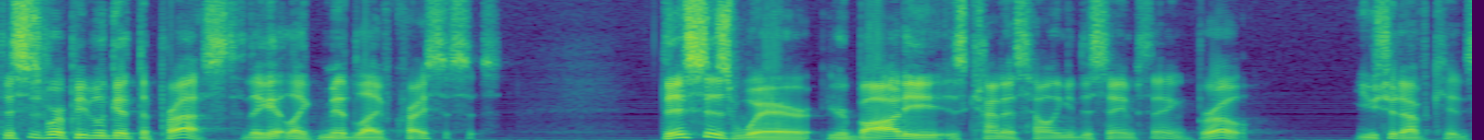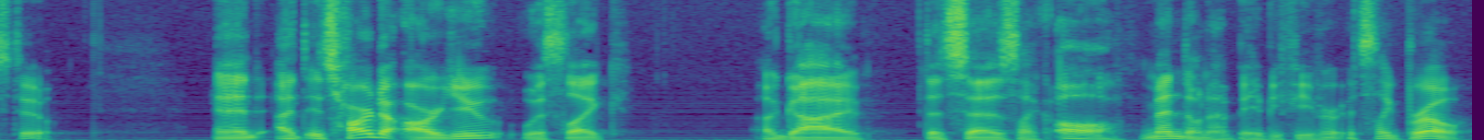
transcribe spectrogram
This is where people get depressed. They get like midlife crises. This is where your body is kind of telling you the same thing, bro. You should have kids too. And it's hard to argue with like a guy that says like, "Oh, men don't have baby fever." It's like, bro,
